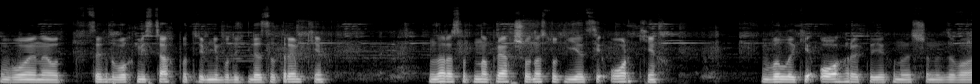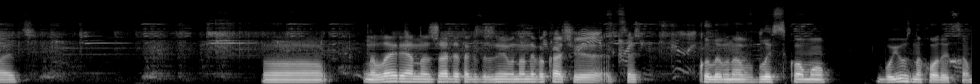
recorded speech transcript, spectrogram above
воїни от в цих двох місцях потрібні будуть для затримки. Зараз от напряг, що в нас тут є ці орки. Великі огрити, як вони ще називають. О, Лерія, на жаль, я так зрозумів, вона не викачує це коли вона в близькому бою знаходиться.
